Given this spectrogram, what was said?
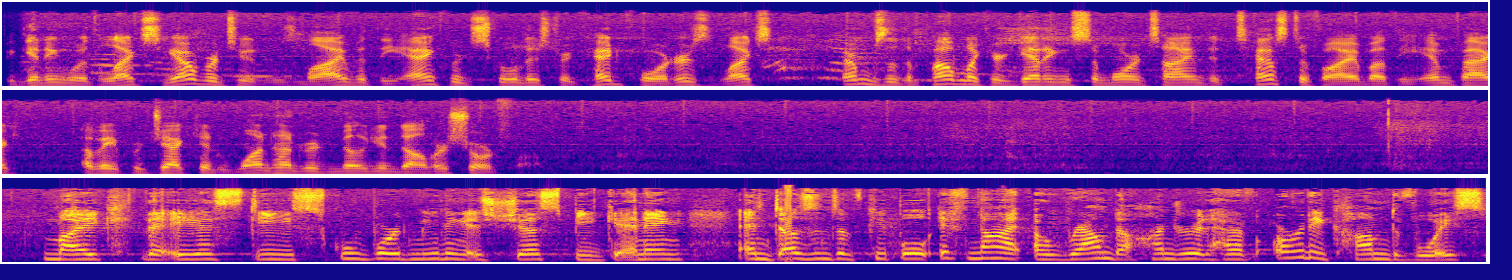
beginning with Lex Yelverton, who's live at the Anchorage School District headquarters. Lex, members of the public are getting some more time to testify about the impact of a projected $100 million shortfall. Mike, the ASD school board meeting is just beginning, and dozens of people, if not around 100, have already come to voice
